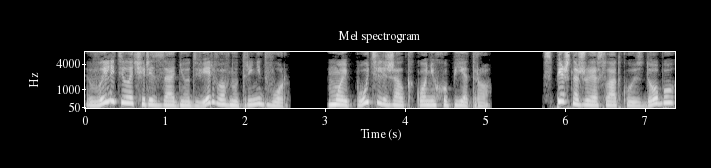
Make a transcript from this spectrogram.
вылетела через заднюю дверь во внутренний двор. Мой путь лежал к конюху Пьетро. Спешно жуя сладкую сдобу,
